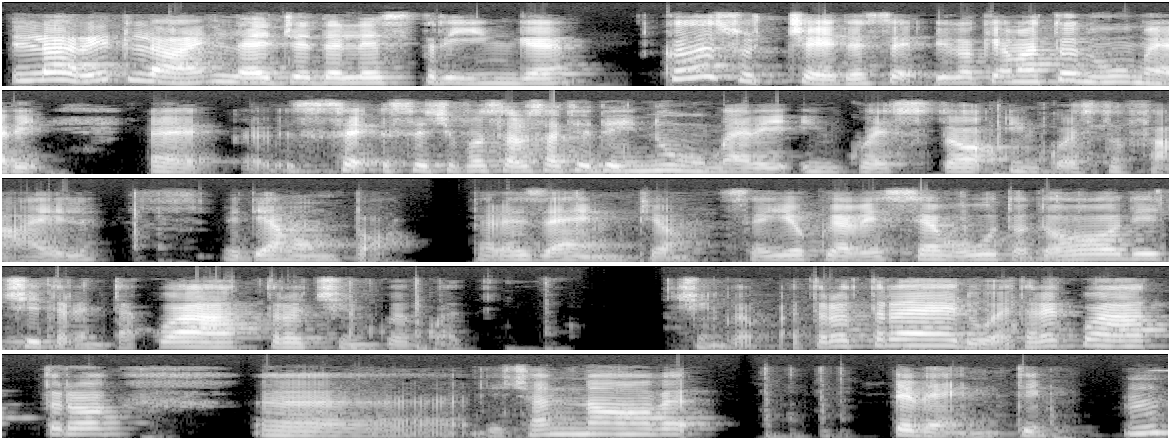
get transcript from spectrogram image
la readline legge delle stringhe. Cosa succede se, l'ho chiamato numeri, eh, se, se, ci fossero stati dei numeri in questo, in questo file? Vediamo un po'. Per esempio, se io qui avessi avuto 12, 34, 5, 4, 5, 4, 3, 2, 3, 4, eh, 19 e 20. Mm?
